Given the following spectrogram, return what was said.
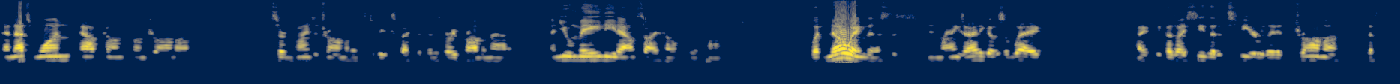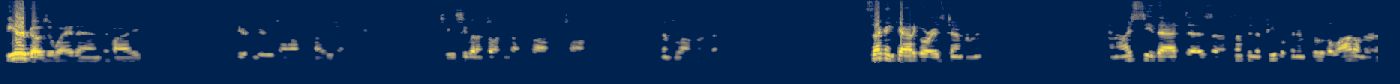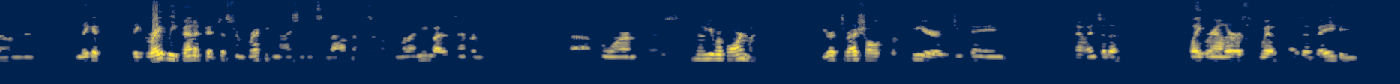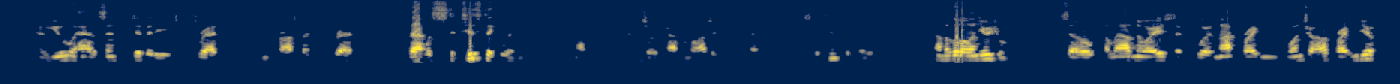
And that's one outcome from trauma. certain kinds of trauma that's to be expected that is very problematic. And you may need outside help for a time. But knowing this, this and my anxiety goes away I, because I see that it's fear related to trauma. The fear goes away then if I fear can be resolved. So you see what I'm talking about? Second category is temperament. And I see that as uh, something that people can improve a lot on their own. And they get, they greatly benefit just from recognizing this about themselves. And what I mean by the temperament uh, form is, you know, you were born with. Your threshold for fear that you came, you know, into the playground earth with as a baby, you, you had a sensitivity to threat and prospect of threat that was statistically, not necessarily pathologically, statistically, um, a little unusual. So a loud noise that would not frighten one child frightened you.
